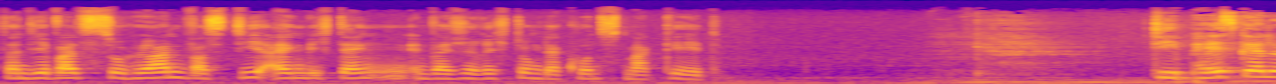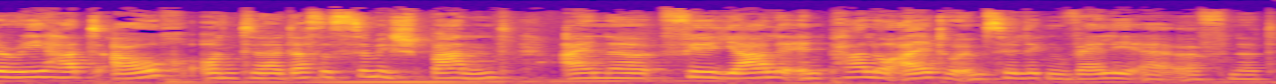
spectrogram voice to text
dann jeweils zu hören, was die eigentlich denken, in welche Richtung der Kunstmarkt geht. Die Pace Gallery hat auch, und äh, das ist ziemlich spannend, eine Filiale in Palo Alto im Silicon Valley eröffnet.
